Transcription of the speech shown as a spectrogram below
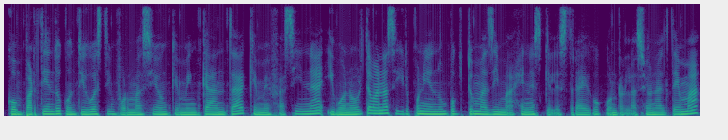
compartiendo contigo esta información que me encanta, que me fascina. Y bueno, ahorita van a seguir poniendo un poquito más de imágenes que les traigo con relación al tema.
